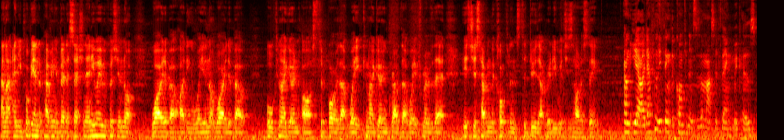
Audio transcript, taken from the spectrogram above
and I, and you probably end up having a better session anyway because you're not worried about hiding away. You're not worried about oh, can I go and ask to borrow that weight? Can I go and grab that weight from over there? It's just having the confidence to do that really, which is the hardest thing. And yeah, I definitely think the confidence is a massive thing because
